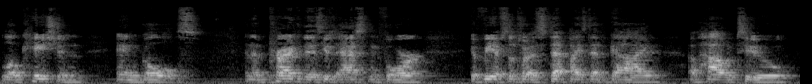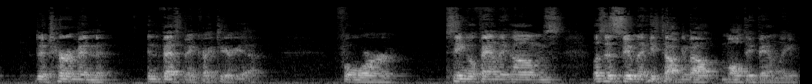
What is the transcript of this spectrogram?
location, and goals. And then prior to this, he was asking for if we have some sort of step by step guide of how to determine investment criteria for single family homes. Let's assume that he's talking about multifamily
